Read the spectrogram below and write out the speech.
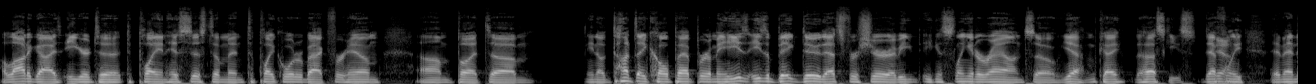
a lot of guys eager to to play in his system and to play quarterback for him. Um, but um, you know, Daunte Culpepper. I mean, he's he's a big dude, that's for sure. I mean, he can sling it around. So yeah, okay, the Huskies definitely. Yeah. Man,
